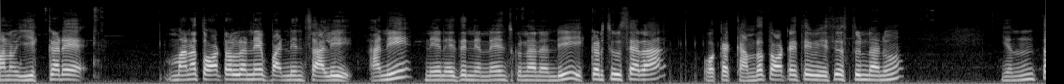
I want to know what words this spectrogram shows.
మనం ఇక్కడే మన తోటలోనే పండించాలి అని నేనైతే నిర్ణయించుకున్నానండి. ఇక్కడ చూసారా ఒక కంద తోట అయితే వేసేస్తున్నాను. ఎంత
